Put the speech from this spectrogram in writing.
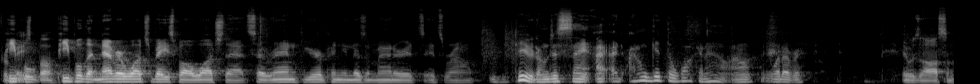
for people baseball. people that never watch baseball watch that. So Ren, your opinion doesn't matter. It's it's wrong. Dude, I'm just saying. I I, I don't get the walking out. I don't. Whatever. It was awesome.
